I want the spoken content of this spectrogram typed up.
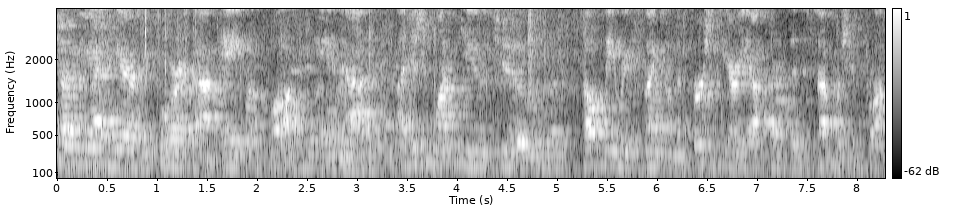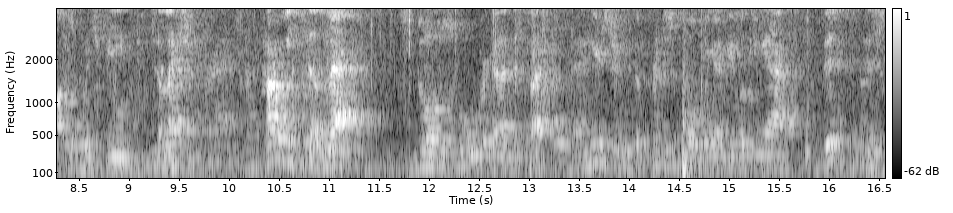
try to be out here before uh, 8 o'clock, and uh, I just want you to help me reflect on the first area of the discipleship process, which be selection. How do we select those who we're going to disciple? And here's the principle we're going to be looking at. This is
